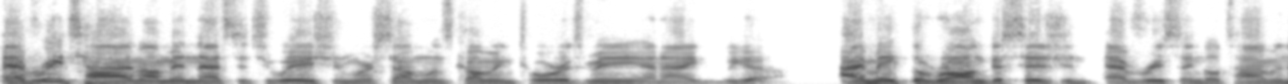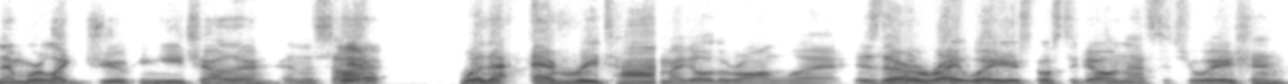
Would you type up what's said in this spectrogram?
Every time I'm in that situation where someone's coming towards me and I we go, I make the wrong decision every single time, and then we're like juking each other in the side. Yeah. With every time I go the wrong way. Is there a right way you're supposed to go in that situation?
